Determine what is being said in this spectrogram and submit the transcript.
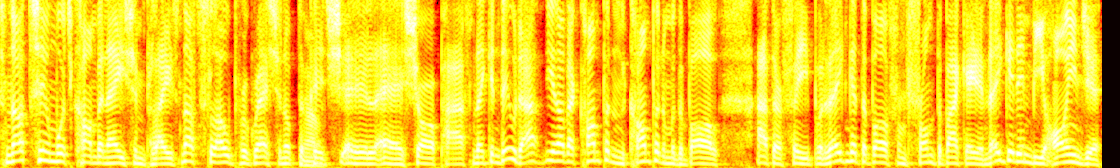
It's not too much combination play. It's not slow progression up the No. pitch, uh, uh, short pass. And they can do that. You know, they're competent, competent with the ball at their feet. But if they can get the ball from front to back area, and they get in behind you,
